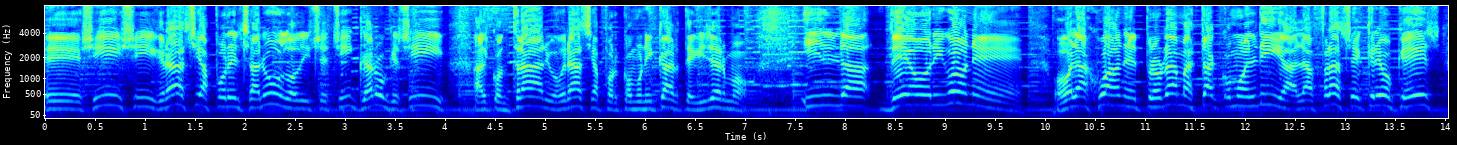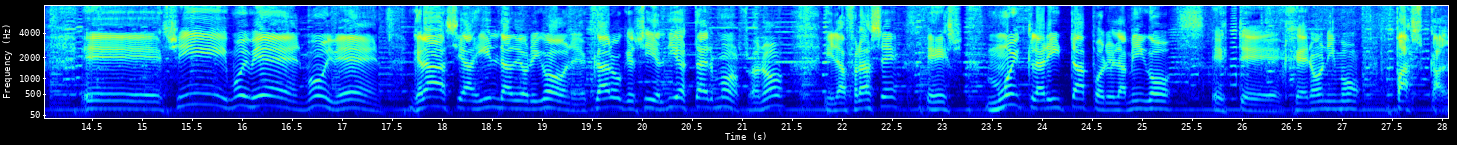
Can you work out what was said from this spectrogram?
eh, sí, sí, gracias por el saludo, dice, sí, claro que sí, al contrario, gracias por comunicarte, Guillermo. Hilda de Origone. Hola Juan, el programa está como el día. La frase creo que es, eh, sí, muy bien, muy bien. Gracias Hilda de Origone. Claro que sí, el día está hermoso, ¿no? Y la frase es muy clarita por el amigo este, Jerónimo Pascal.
